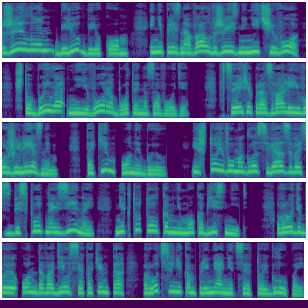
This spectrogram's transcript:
Жил он бирюк бирюком и не признавал в жизни ничего, что было не его работой на заводе. В цехе прозвали его «железным», таким он и был. И что его могло связывать с беспутной Зиной, никто толком не мог объяснить. Вроде бы он доводился каким-то родственником племянницы той глупой.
